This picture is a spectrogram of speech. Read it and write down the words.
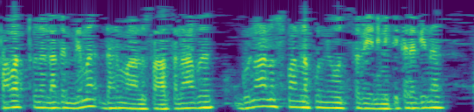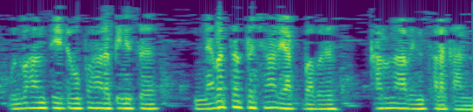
පවත්වන ලද මෙම ධර්මානුශාසනාව ගුණානුස්මරණ පුණ්‍යෝත්සවයේ නිමිති කරගෙන උන්වහන්සේට උපහාර පිණිස නැවත ප්‍රචාරයක් බව කරුණාවෙන් සලකන්න.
